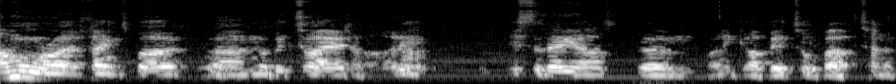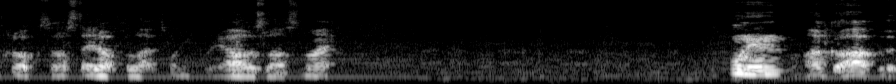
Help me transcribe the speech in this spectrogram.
I'm alright, thanks, Bo. Uh, I'm a bit tired. I didn't, yesterday I, was, um, I didn't go to bed till about 10 o'clock, so I stayed up for like 23 hours last night. Morning, I got up at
